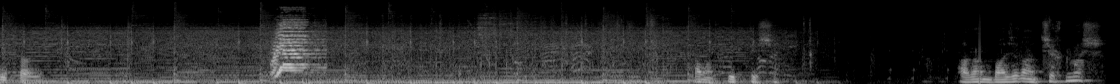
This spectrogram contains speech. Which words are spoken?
Bir saniye. Tamam bitti işi. Adam bacadan çıkmış.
